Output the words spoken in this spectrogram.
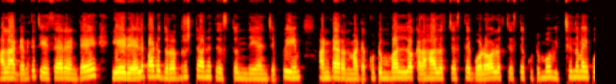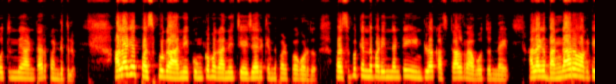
అలా గనక చేశారంటే ఏడేళ్ళ పాటు దురదృష్టాన్ని తెస్తుంది అని చెప్పి అంటారనమాట కుటుంబంలో కలహాలు వచ్చేస్తే గొడవలు వచ్చేస్తే కుటుంబం విచ్ఛిన్నమైపోతుంది అంటారు పండితులు. అలాగే పసుపు కానీ కుంకుమ కానీ చేజారి కింద పడిపోకూడదు. పసుపు కింద పడిందంటే ఇంట్లో కష్టాలు రాబోతున్నాయి. అలాగే బంగారం ఒకటి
